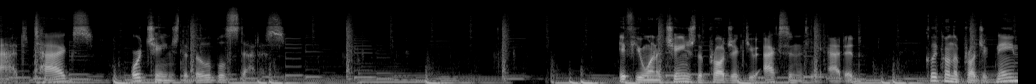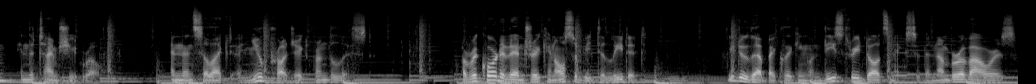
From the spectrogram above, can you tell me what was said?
add tags, or change the billable status. If you want to change the project you accidentally added, click on the project name in the timesheet row, and then select a new project from the list. A recorded entry can also be deleted you do that by clicking on these three dots next to the number of hours,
